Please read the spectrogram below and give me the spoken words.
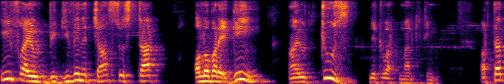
if I would be given a chance to start all over again I would choose network marketing অর্থাৎ,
